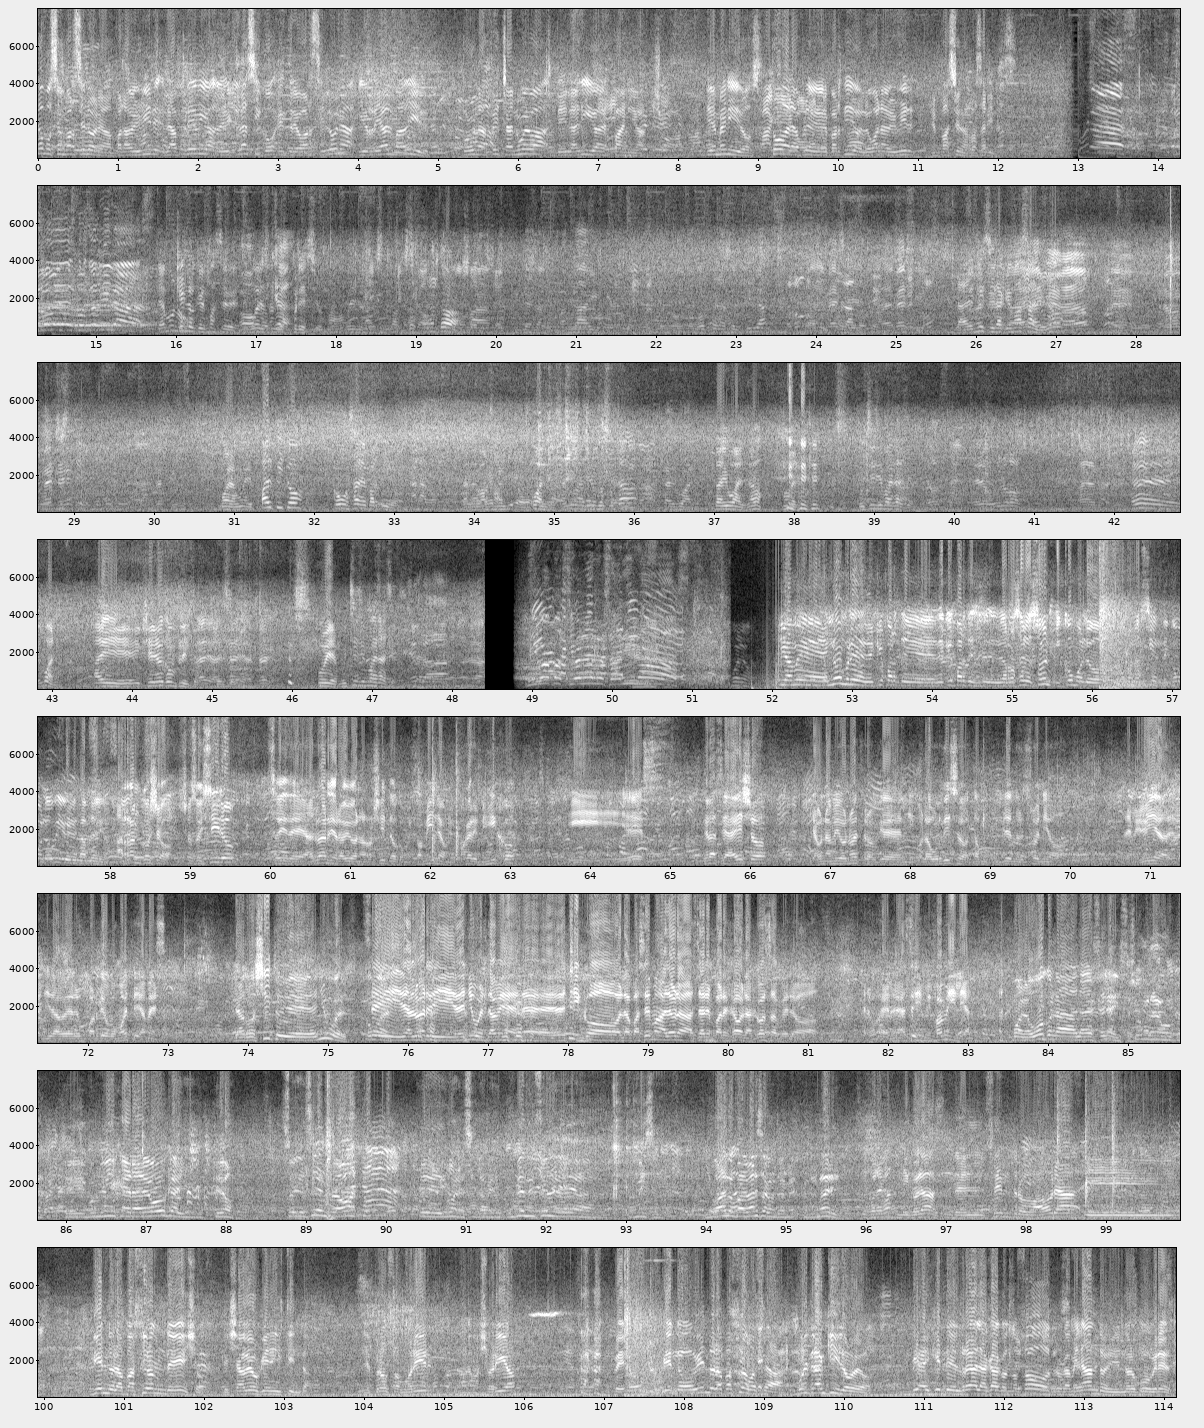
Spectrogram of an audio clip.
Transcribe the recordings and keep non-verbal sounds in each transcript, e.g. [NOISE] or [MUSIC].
Estamos en Barcelona para vivir la previa del clásico entre Barcelona y Real Madrid por una fecha nueva de la Liga de España. Bienvenidos, toda la previa del partido lo van a vivir en Pasiones Rosarinas. ¿Qué es lo que más se ve? ¿Cuáles son los precios más o menos? La de Messi es la que más sale, ¿no? Bueno, pálpito, ¿cómo sale el partido? Gana Barça. ¿Cuánto? ¿Se anima a tener un resultado? Da igual. Da igual, ¿no? Bueno, [LAUGHS] muchísimas gracias. 0-1 Eh, bueno, ahí generó el conflicto. Muy bien, muchísimas gracias. ¡Viva Pasiones Rosarinas! Bueno, dígame el nombre, de qué parte, de qué parte de Rosario son y cómo lo, cómo lo sienten, cómo lo viven esta previa. Arranco yo, yo soy Ciro, soy de Alberdi, ahora vivo en Arroyito con mi familia, con mi mujer y mis hijos. Y es gracias a ellos y a un amigo nuestro que es Nicolás Burdizo, estamos cumpliendo el sueño de mi vida, de venir a ver un partido como este y a Messi. ¿De Arroyito y de Newell? ¿Cómo Sí, es? de Alberdi y de Newell también. eh, de chico la pasé mal, ahora se han emparejado las cosas, pero, pero bueno, es así, mi familia. Bueno, vos con la, la de Ceneice. Yo con la de Boca. Eh, por mi vieja era de Boca y quedó. Soy del centro, de abasto. Eh, y bueno, sí, también. Cumpliendo un sueño de a, a Messi. Y jugando para el Barça contra el, contra el Madrid. ¿Y por acá? Nicolás del centro ahora y viendo la pasión de ellos, que ya veo que es distinta. Leproso a morir, como la mayoría, [LAUGHS] pero viendo, viendo la pasión, o sea, muy tranquilo veo. Hay gente del Real acá con nosotros, caminando y no lo puedo creer,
